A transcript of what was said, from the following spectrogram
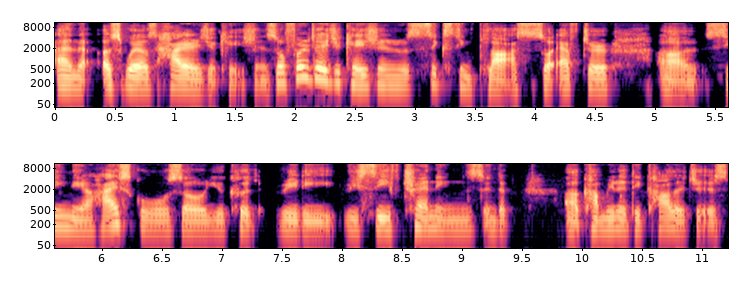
and as well as higher education. So further education was 16 plus. So after uh, senior high school, so you could really receive trainings in the uh, community colleges.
